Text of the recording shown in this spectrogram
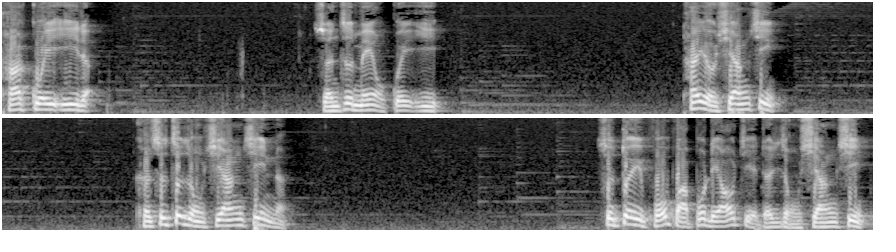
他皈依了，甚至没有皈依，他有相信，可是这种相信呢，是对佛法不了解的一种相信。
